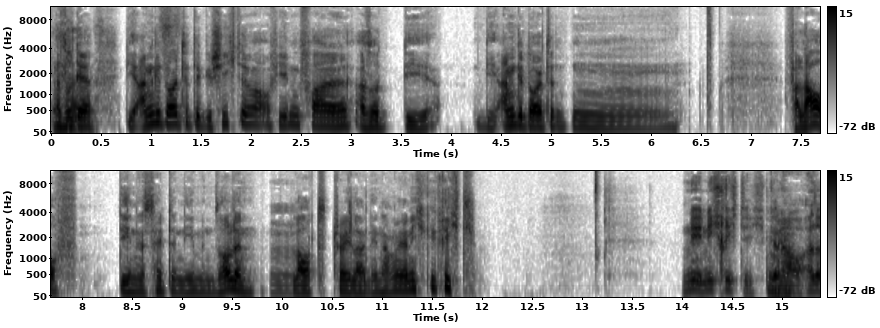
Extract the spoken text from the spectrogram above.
Also der, die angedeutete Geschichte war auf jeden Fall, also die, die angedeuteten Verlauf, den es hätte nehmen sollen, Hm. laut Trailer, den haben wir ja nicht gekriegt. Nee, nicht richtig, Nee. genau. Also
